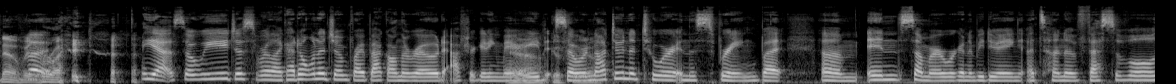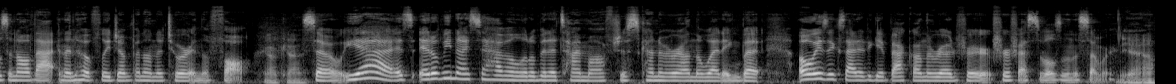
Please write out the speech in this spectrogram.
No, but, But- you're right. yeah, so we just were like, I don't want to jump right back on the road after getting married. good so we're you. not doing a tour in the spring, but um, in summer we're going to be doing a ton of festivals and all that, and then hopefully jumping on a tour in the fall. Okay. So yeah, it's it'll be nice to have a little bit of time off, just kind of around the wedding, but always excited to get back on the road for for festivals in the summer. Yeah.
